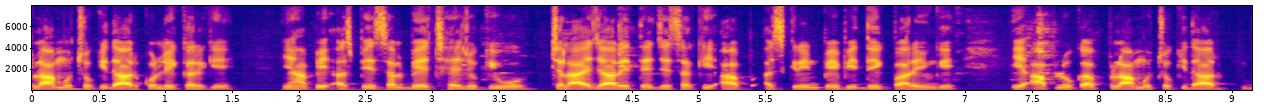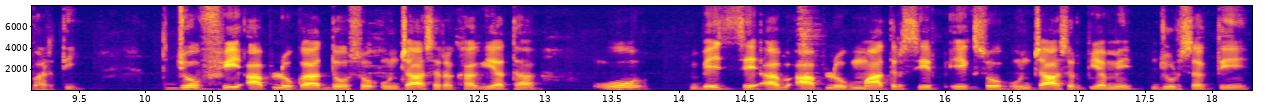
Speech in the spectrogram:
पलामू चौकीदार को लेकर के यहाँ पे स्पेशल बैच है जो कि वो चलाए जा रहे थे, जैसा कि आप स्क्रीन पे भी देख पा रहे होंगे, ये आप लोग का पलामू चौकीदार भर्ती। जो फ़ी आप लोग का दो सौ उनचास रखा गया था, वो बेच से अब आप लोग मात्र सिर्फ़ एक सौ उनचास रुपया में जुड़ सकते हैं।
